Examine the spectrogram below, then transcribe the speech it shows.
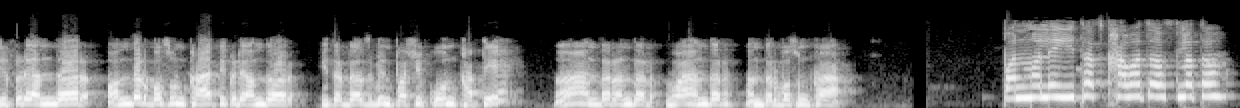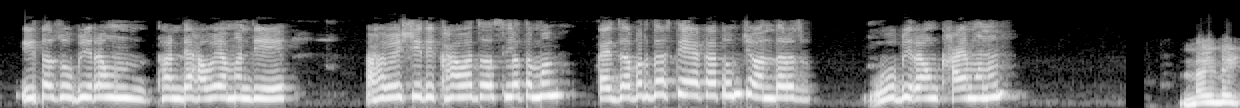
तिकडे अंदर अंदर बसून खा तिकडे अंदर. इथं डस्टबिन पाशी कोण खाते? हा अंदर अंदर. वा अंदर अंदर बसून खा. पण मला इथंच खावायचं असलं तर. इथंच उभी राहून थंड हव्यामध्ये हवेशीरी खावायचं असलं तर मग. काय जबरदस्ती आहे का तुमची अंदर उभी राहून खाय म्हणून? नाही नाही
